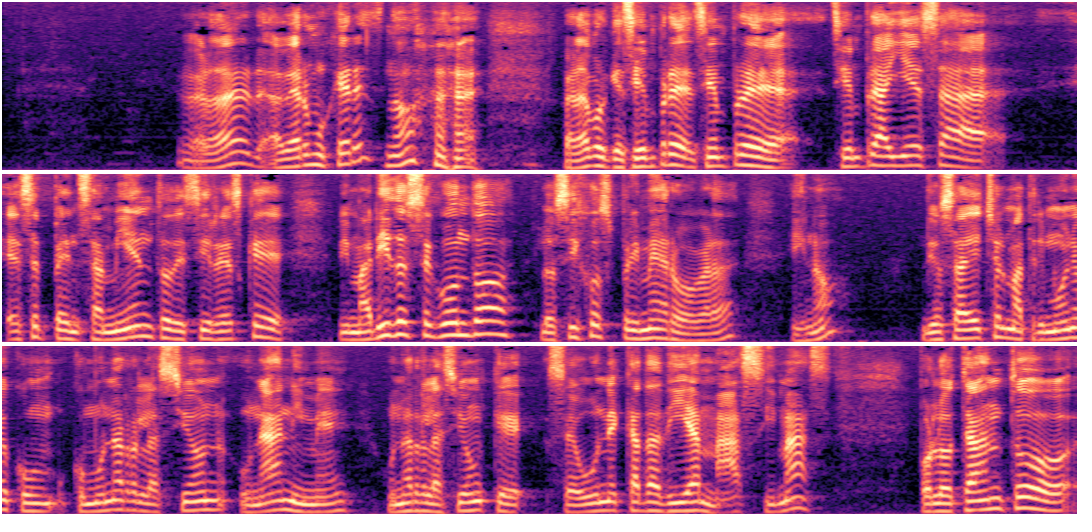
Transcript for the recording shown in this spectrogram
¿Verdad? A ver, mujeres, ¿no? ¿Verdad? Porque siempre, siempre, siempre hay esa, ese pensamiento, decir, es que mi marido es segundo, los hijos primero, ¿verdad? Y no. Dios ha hecho el matrimonio como una relación unánime, una relación que se une cada día más y más. Por lo tanto,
